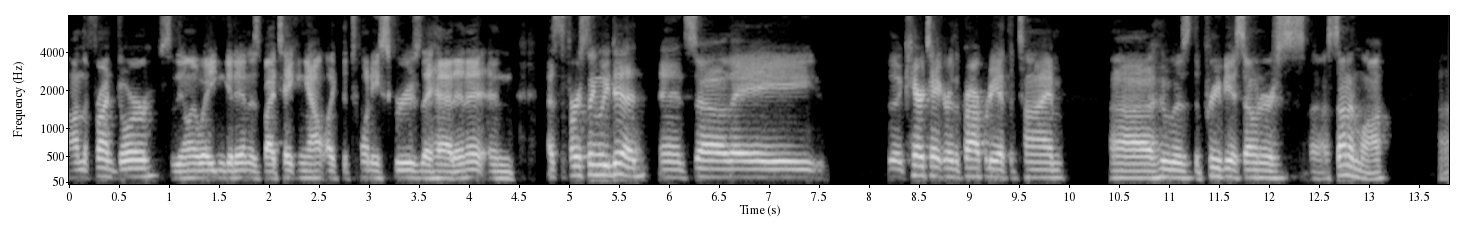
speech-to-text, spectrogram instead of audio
on the front door. So the only way you can get in is by taking out like the 20 screws they had in it. And that's the first thing we did. And so they, the caretaker of the property at the time, uh, who was the previous owner's uh, son in law, uh,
